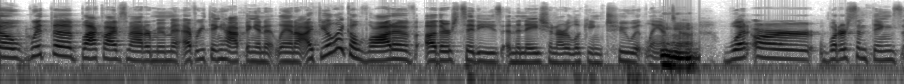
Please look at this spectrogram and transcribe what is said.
so with the Black Lives Matter movement, everything happening in Atlanta. I feel like a lot of other cities in the nation are looking to Atlanta. Mhm. What are what are some things,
